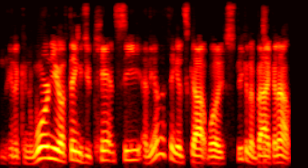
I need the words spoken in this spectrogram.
it can warn you of things you can't see. And the other thing it's got, well, speaking of backing up,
